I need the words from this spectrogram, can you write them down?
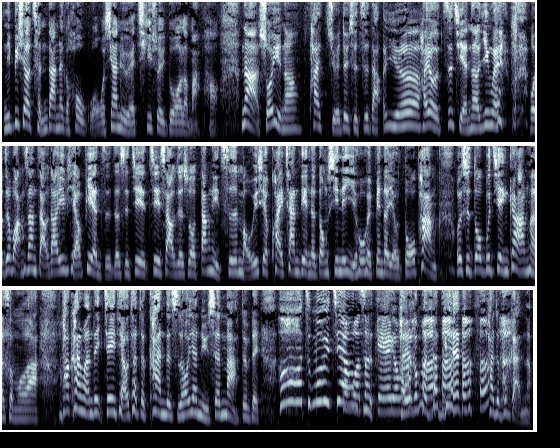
你必须要承担那个后果。我现在女儿七岁多了嘛，好，那所以呢，他绝对是知道。哎呀，还有之前呢，因为 我在网上找到一条片子，就是介介绍，就是说，当你吃某一些快餐店的东西，你以后会变得有多胖，或是多不健康啊，什么啊。他看完的这一条，他就看的时候，要女生嘛，对不对？啊，怎么会这样子？咁核突嘅咁啊係啊，咁啊得嘅，咁他就不敢了。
